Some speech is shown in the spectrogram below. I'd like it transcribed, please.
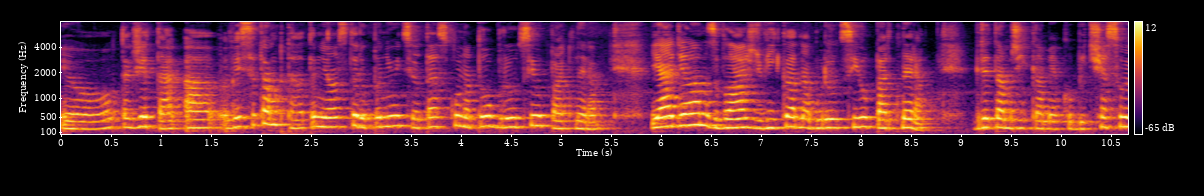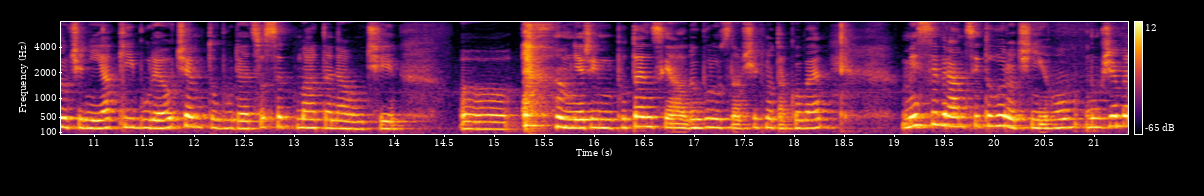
Jo, takže tak. A vy se tam ptáte, měla jste doplňující otázku na toho budoucího partnera. Já dělám zvlášť výklad na budoucího partnera, kde tam říkám jakoby časové učení, jaký bude, o čem to bude, co se máte naučit, měřím potenciál do budoucna, všechno takové. My si v rámci toho ročního můžeme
